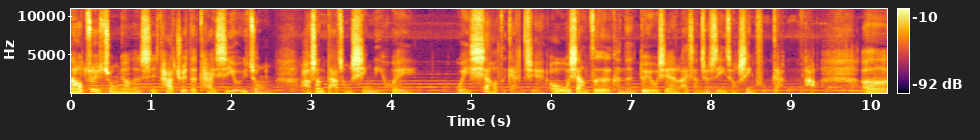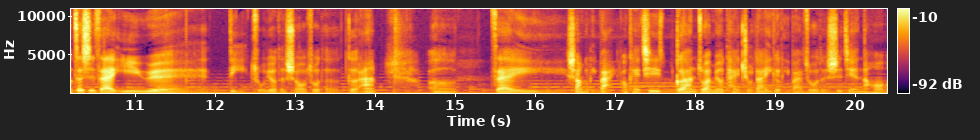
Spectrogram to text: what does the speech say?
然后最重要的是，他觉得开始有一种好像打从心里会。微笑的感觉哦，我想这个可能对有些人来讲就是一种幸福感。好，呃，这是在一月底左右的时候做的个案，呃，在上个礼拜，OK，其实个案做完没有太久，大概一个礼拜左右的时间，然后。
